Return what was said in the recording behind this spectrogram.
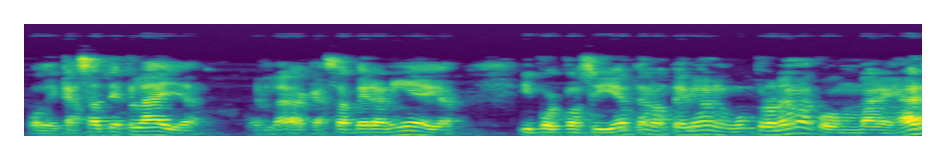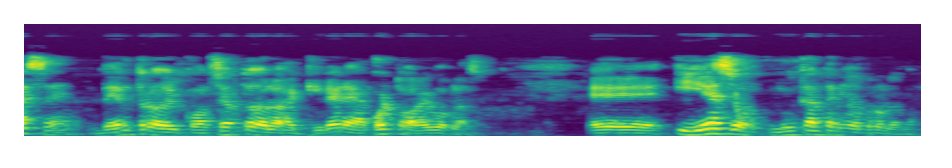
o de casas de playa, ¿verdad? casas veraniegas, y por consiguiente no han tenido ningún problema con manejarse dentro del concepto de los alquileres a corto o a largo plazo. Eh, y eso nunca han tenido problemas.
